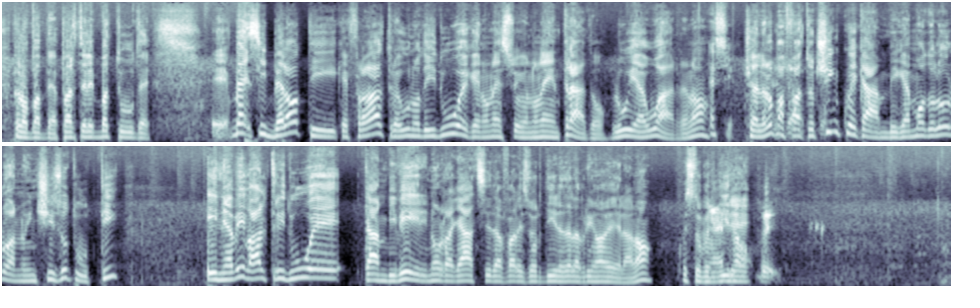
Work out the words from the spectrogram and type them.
Però vabbè, a parte le battute. Eh, beh, sì, Belotti, che fra l'altro è uno dei due che non è, non è entrato. Lui è a War, no? Eh sì. Cioè la Roma esatto. ha fatto 5 cambi che a modo loro hanno inciso tutti e ne aveva altri due cambi veri, non ragazzi da fare esordire della primavera, no? Questo per eh, dire... No, vedi.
